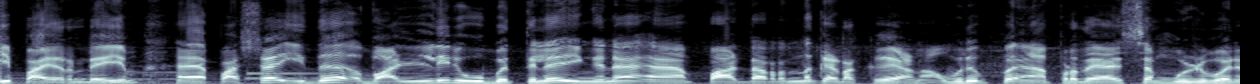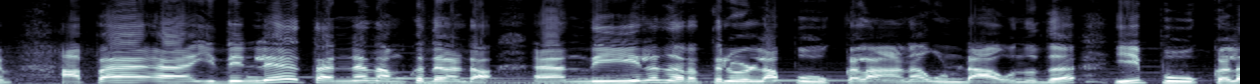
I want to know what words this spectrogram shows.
ഈ പയറിന്റെയും പക്ഷേ ഇത് വള്ളി രൂപത്തിൽ ഇങ്ങനെ പടർന്ന് കിടക്കുകയാണ്. ഒരു പ്രദേശം മുഴുവനും. അപ്പം ഇതിൽ തന്നെ നമുക്ക് ഇത് കണ്ടോ? നീല നിറത്തിലുള്ള പൂക്കളാണ് ഉണ്ടാവുന്നത്. ഈ പൂക്കൾ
